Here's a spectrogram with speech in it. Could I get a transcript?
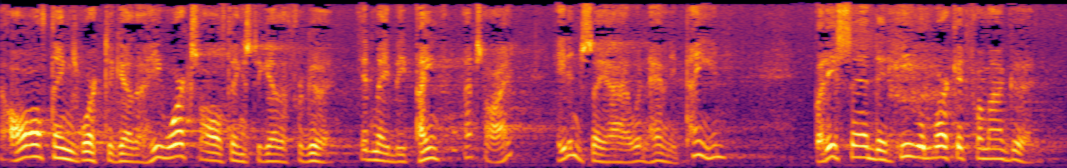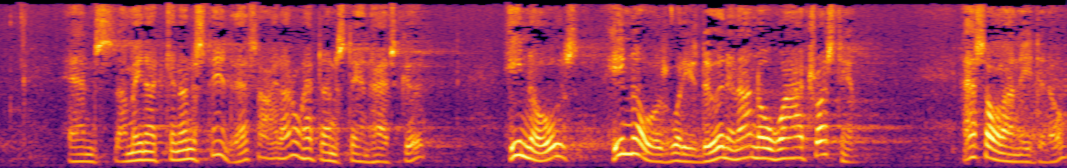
All things work together. He works all things together for good. It may be painful. That's all right. He didn't say I wouldn't have any pain, but He said that He would work it for my good. And I may not can understand it. That's all right. I don't have to understand how it's good. He knows. He knows what he's doing, and I know why I trust him. That's all I need to know.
